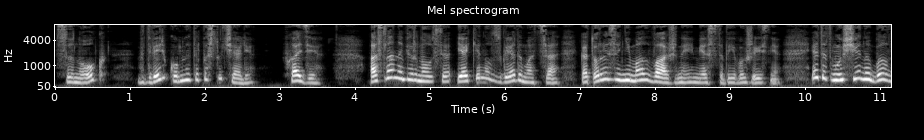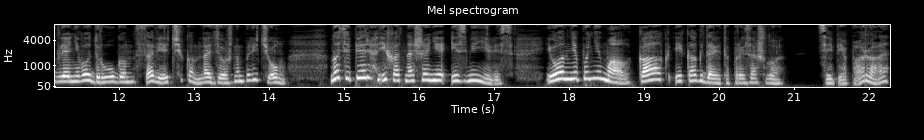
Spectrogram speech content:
«Сынок!» В дверь комнаты постучали. «Входи». Аслан обернулся и окинул взглядом отца, который занимал важное место в его жизни. Этот мужчина был для него другом, советчиком, надежным плечом — но теперь их отношения изменились, и он не понимал, как и когда это произошло. «Тебе пора.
